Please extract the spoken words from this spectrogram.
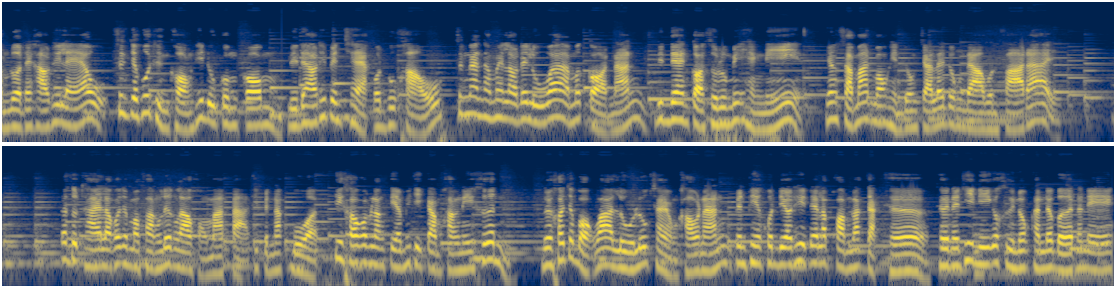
สำรวจในคราวที่แล้ว ซึ่งจะพูดถึงของที่ดูกลมๆ หรือดาวที่เป็นแฉกบนภูเขา ซึ่งนั่นทำให้เราได้รู้ว่าเมื่อก่อนนั้น ดินแดนเกาะซูรุมิแห่งนี้ ยังสามารถมองเห็นดวงจันทร์และดวงดาวบนฟ้าได้และสุดท้ายเราก็จะมาฟังเรื่องราวของมาตะที่เป็นนักบวชที่เขากำลังเตรียมพิธีกรรมครั้งนี้ขึ้น โดยเขาจะบอกว่าลูลูกชายของเขานั้น เป็นเพียงคนเดียวที่ได้รับความรักจากเธอ เธอในที่นี้ก็คือนกคันเดอร์เบิร์ดนั่นเอง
